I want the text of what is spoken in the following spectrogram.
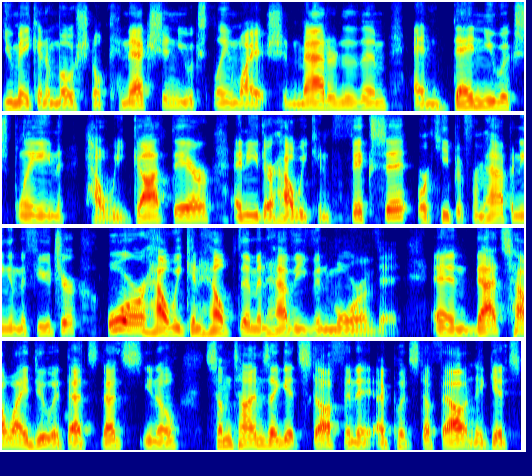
you make an emotional connection you explain why it should matter to them and then you explain how we got there and either how we can fix it or keep it from happening in the future or how we can help them and have even more of it. And that's how I do it. That's that's you know sometimes I get stuff and it, I put stuff out and it gets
